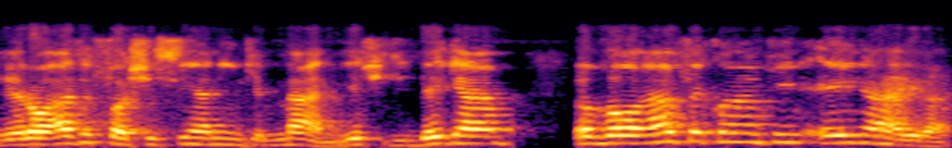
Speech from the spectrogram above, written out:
قرائت فاشیستی یعنی اینکه من یه چیزی بگم و واقعا فکر کنم که این عین حقیقت.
